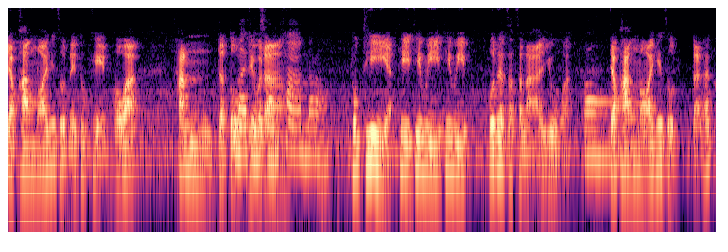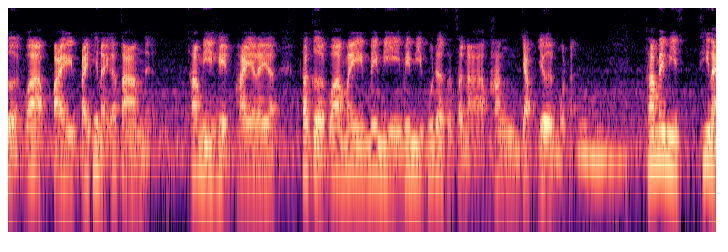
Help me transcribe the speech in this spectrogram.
จะพังน้อยที่สุดในทุกเขต เพราะว่า ท่านจะตูหมายเทถึงวสดางครามมาหรอ ทุกที่อะที่ที่มีที่มีพุทธศาสนาอยู่อะ อ๋อจะพังน้อยที่สุด แต่ถ้าเกิดว่าไปไปที่ไหนก็ตามเนี่ย ถ้ามีเหตุภัยอะไรอะถ้าเกิดว่าไม่ไม่มีไม่มีพุทธศาสนาพังยับเยินหมดอะอืมถ้าไม่มีที่ไหน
